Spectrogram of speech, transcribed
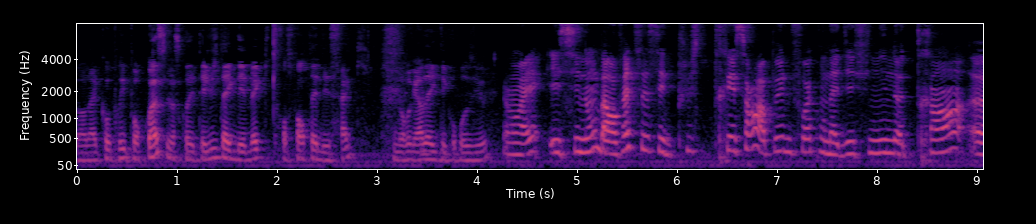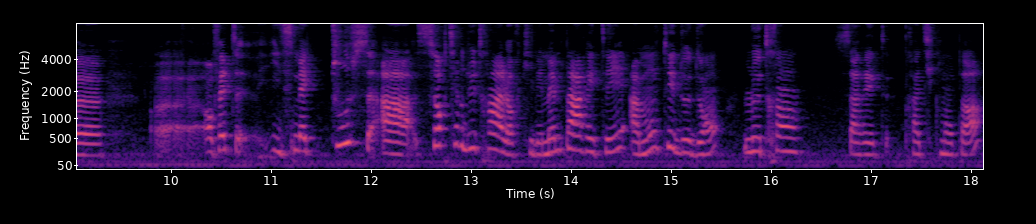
on a compris pourquoi. C'est parce qu'on était juste avec des mecs qui transportaient des sacs. Qui nous regardaient avec des gros yeux. Ouais, et sinon, bah en fait, ça c'est le plus stressant un peu une fois qu'on a défini notre train. Euh, euh, en fait, ils se mettent tous à sortir du train alors qu'il est même pas arrêté, à monter dedans. Le train s'arrête pratiquement pas.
